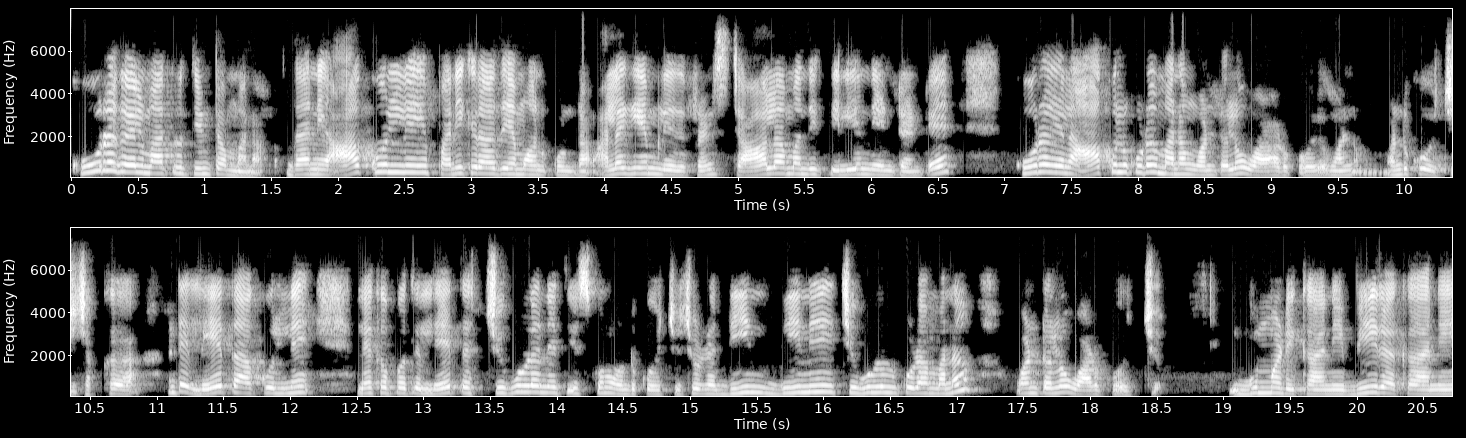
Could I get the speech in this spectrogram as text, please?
కూరగాయలు మాత్రం తింటాం మనం. దాని ఆకుల్ని పనికిరాదేమో అనుకుంటాం. అలాగేం లేదు ఫ్రెండ్స్. చాలా మందికి తెలియంది ఏంటంటే కూరగాయల ఆకులు కూడా మనం వంటలో వాడుకో వండుకోవచ్చు చక్కగా. అంటే లేత ఆకుల్ని లేకపోతే లేత చిగుళ్ళని తీసుకొని వండుకోవచ్చు. చూడండి దీని దీని చిగుళ్ళను కూడా మనం వంటలో వాడుకోవచ్చు. గుమ్మడి కానీ బీర కానీ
